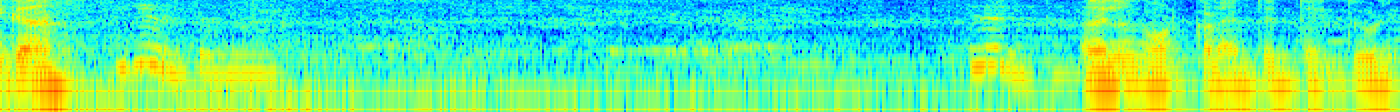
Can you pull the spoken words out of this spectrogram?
ಈಗ e ಅದೆಲ್ಲ ನೋಡ್ಕೊಳ್ಳೆ ಅಂತ ಅಂತ ಇದ್ದೋಳಿ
